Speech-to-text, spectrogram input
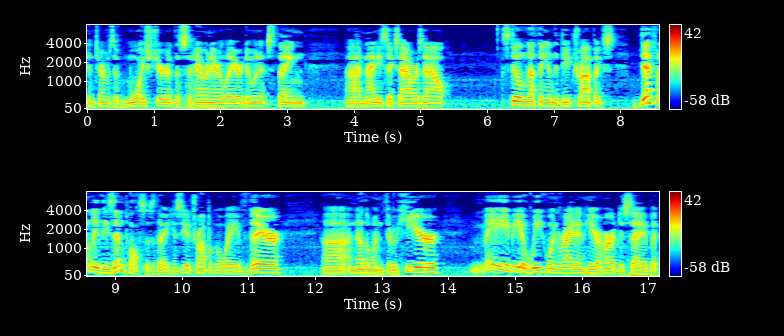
in terms of moisture. The Saharan air layer doing its thing. Uh, 96 hours out. Still nothing in the deep tropics. Definitely these impulses, though. You can see a tropical wave there. Uh, another one through here. Maybe a weak one right in here. Hard to say, but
